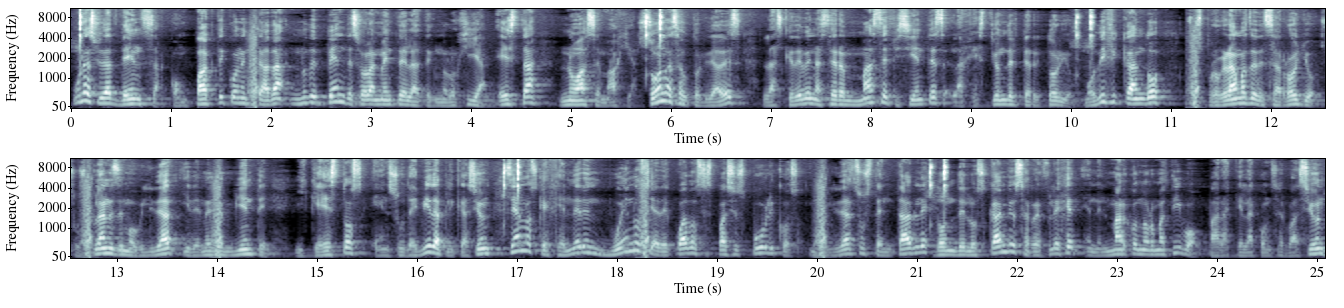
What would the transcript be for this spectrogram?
Una ciudad densa, compacta y conectada no depende solamente de la tecnología, esta no hace magia. Son las autoridades las que deben hacer más eficientes la gestión del territorio, modificando sus programas de desarrollo, sus planes de movilidad y de medio ambiente, y que estos, en su debida aplicación, sean los que generen buenos y adecuados espacios públicos, movilidad sustentable, donde los cambios se reflejen en el marco normativo, para que la conservación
